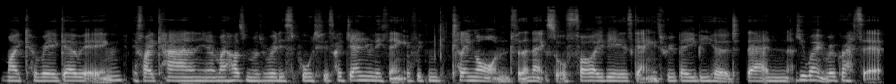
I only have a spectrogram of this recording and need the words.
my career going if I can. You know, my husband was really supportive. I genuinely think if we can cling on for the next sort of five years getting through babyhood, then you won't regret it.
